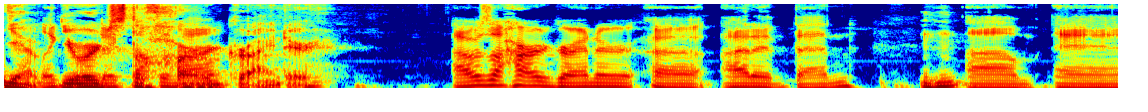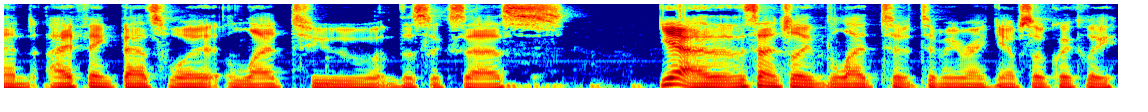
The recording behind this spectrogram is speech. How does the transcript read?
Yeah, like you were just a hard amount. grinder. I was a hard grinder uh, at it then, mm-hmm. um, and I think that's what led to the success. Yeah, essentially led to, to me ranking up so quickly.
